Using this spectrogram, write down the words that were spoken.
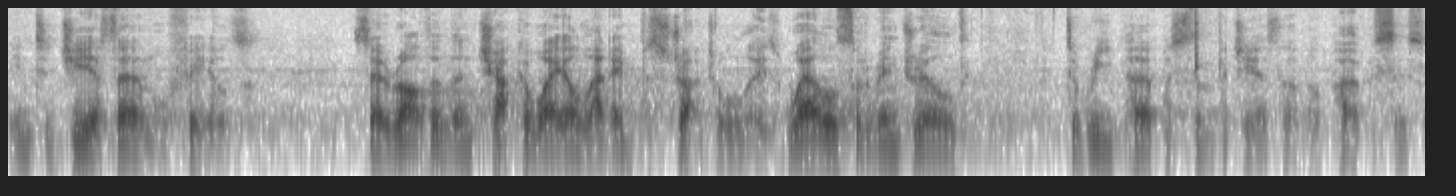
into geothermal fields. So rather than chuck away all that infrastructure, all those wells that have been drilled, to repurpose them for geothermal purposes.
